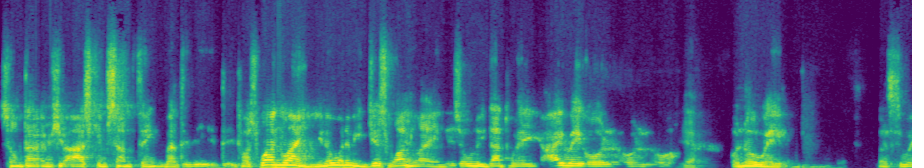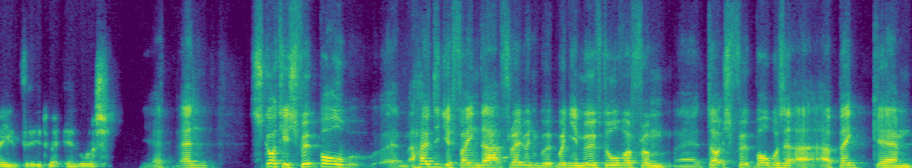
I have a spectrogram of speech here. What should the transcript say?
sometimes you ask him something, but it, it, was one line. You know what I mean? Just one line. It's only that way, highway or or or, yeah. or no way. That's the way it, it, it was. Yeah, and Scottish football. Um, how did you find that, Fred? When when you moved over from uh, Dutch football, was it a, a big um,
